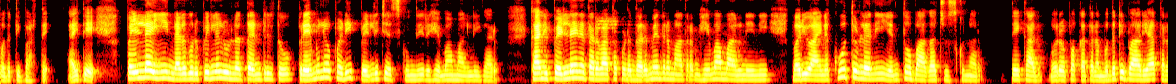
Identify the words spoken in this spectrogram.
మొదటి భర్తే. అయితే పెళ్ళయి నలుగురు పిల్లలు ఉన్న తండ్రితో ప్రేమలో పడి పెళ్ళి చేసుకుంది హేమామాలిని గారు. కానీ పెళ్ళైన తర్వాత కూడా ధర్మేంద్ర మాత్రం హేమామాలిని మరియు ఆయన కూతుళ్ళని ఎంతో బాగా చూసుకున్నారు. అంతేకాదు మరోపక్క తన మొదటి భార్య తన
